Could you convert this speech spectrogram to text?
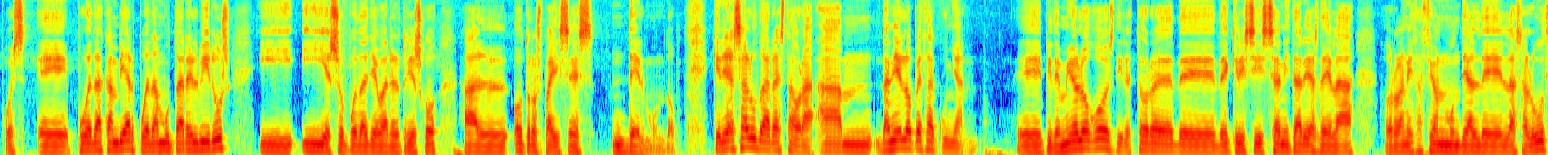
pues eh, pueda cambiar, pueda mutar el virus y, eso pueda llevar el riesgo a otros países del mundo. Quería saludar a esta hora a mm, Daniel López Acuña, epidemiólogo, es director eh, de, crisis sanitarias de la Organización Mundial de la Salud.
